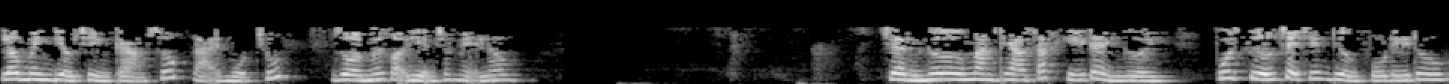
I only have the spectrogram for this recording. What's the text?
Lâu Minh điều chỉnh cảm xúc lại một chút, rồi mới gọi điện cho mẹ Lâu. Trần Ngư mang theo sát khí đầy người, vui sướng chạy trên đường phố đế đô.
